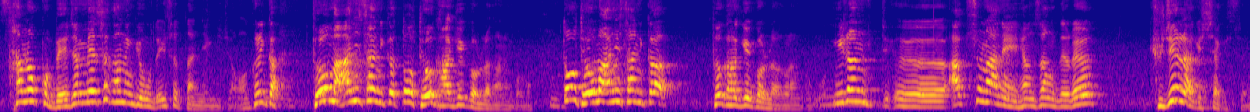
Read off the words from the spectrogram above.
사놓고 매점 매석하는 경우도 있었다는 얘기죠. 그러니까 더 많이 사니까 또 더 가격이 올라가는 거고 또 더 많이 사니까 더 가격이 올라가는 거고 이런 어, 악순환의 현상들을 규제를 하기 시작했어요.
